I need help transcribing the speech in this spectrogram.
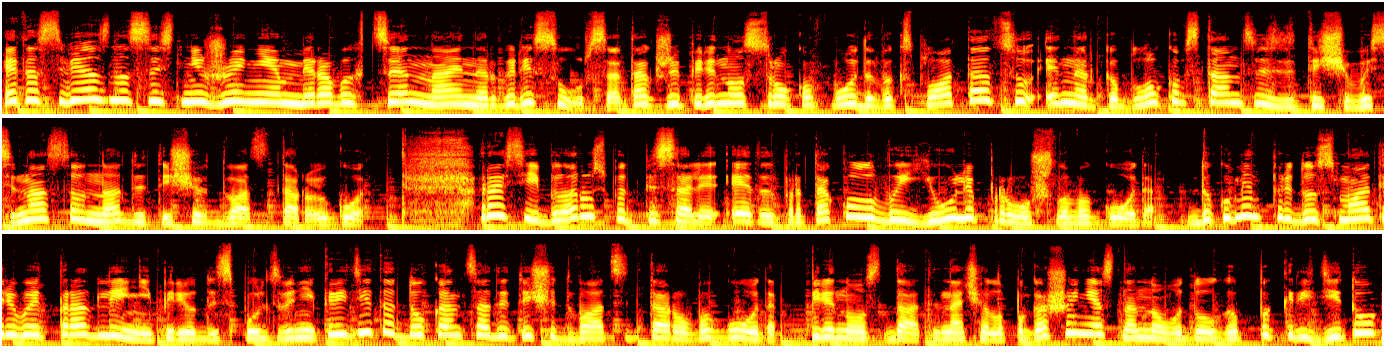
Это связано со снижением мировых цен на энергоресурсы, а также перенос сроков ввода в эксплуатацию энергоблоков станции с 2018 на 2022 год. Россия и Беларусь подписали этот протокол в июле прошлого года. Документ предусматривает продление периода использования кредита до конца 2022 2022 года. Перенос даты начала погашения основного долга по кредиту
